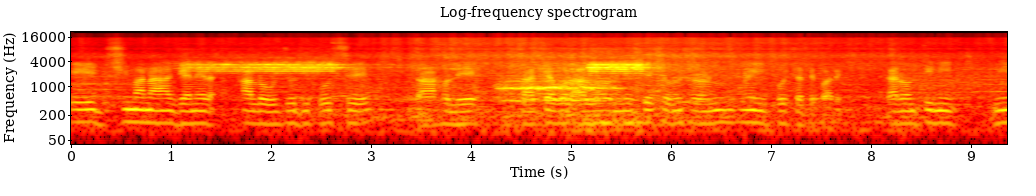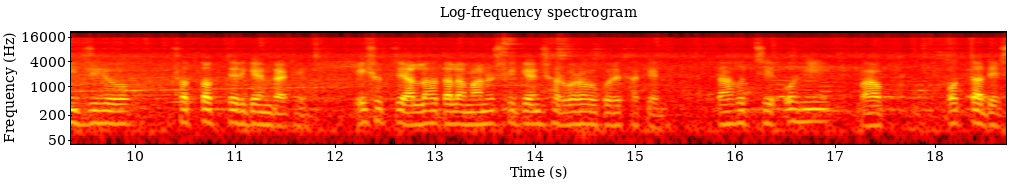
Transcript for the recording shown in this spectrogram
এই সীমানা জ্ঞানের আলো যদি পৌঁছে তাহলে তা কেবল আল্লাহর নির্দেশ অনুসরণেই পৌঁছাতে পারে কারণ তিনি নির্দৃঢ় সত্যত্বের জ্ঞান রাখেন এই সূত্রে আল্লাহ তালা মানুষকে জ্ঞান সরবরাহ করে থাকেন। তা হচ্ছে ওহি বা অত্যাদেশ।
